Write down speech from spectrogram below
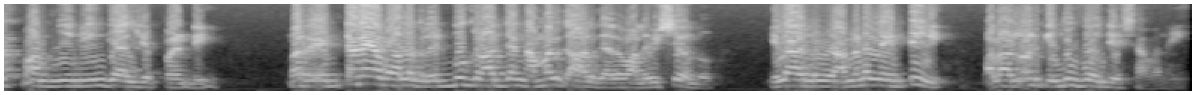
రెస్పాన్స్ నేను ఏం చేయాలి చెప్పండి? మరి వెంటనే వాళ్ళకి రెడ్ బుక్ రాజ్యాంగం అమలు కావాలి కదా వాళ్ళ విషయంలో. ఇలా నువ్వు అనడం ఏంటి? పలానాడికి ఎందుకు ఫోన్ చేశావని.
